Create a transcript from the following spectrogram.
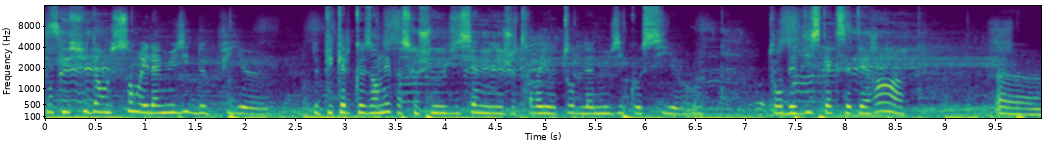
moi qui suis dans le son et la musique depuis, euh, depuis quelques années parce que je suis musicienne et je travaille autour de la musique aussi, euh, autour des disques, etc. Euh,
